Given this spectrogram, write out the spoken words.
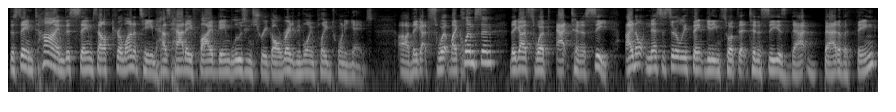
the same time, this same South Carolina team has had a five game losing streak already. They've only played 20 games. Uh, they got swept by Clemson. They got swept at Tennessee. I don't necessarily think getting swept at Tennessee is that bad of a thing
